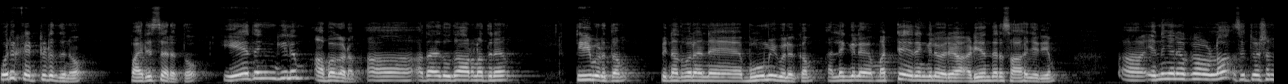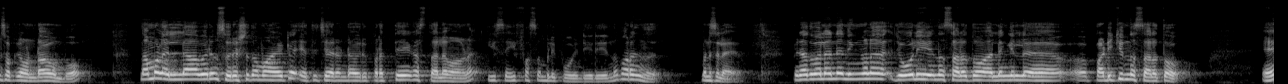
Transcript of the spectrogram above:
ഒരു കെട്ടിടത്തിനോ പരിസരത്തോ ഏതെങ്കിലും അപകടം അതായത് ഉദാഹരണത്തിന് തീപിടുത്തം പിന്നെ അതുപോലെ തന്നെ ഭൂമി കുലുക്കം അല്ലെങ്കിൽ മറ്റേതെങ്കിലും ഒരു അടിയന്തര സാഹചര്യം എന്നിങ്ങനെയൊക്കെയുള്ള സിറ്റുവേഷൻസ് ഒക്കെ ഉണ്ടാകുമ്പോൾ നമ്മളെല്ലാവരും സുരക്ഷിതമായിട്ട് എത്തിച്ചേരേണ്ട ഒരു പ്രത്യേക സ്ഥലമാണ് ഈ സേഫ് അസംബ്ലി പോയിന്റ് ഏരിയ എന്ന് പറയുന്നത്. മനസ്സിലായോ? പിന്നെ അതുപോലെ തന്നെ നിങ്ങൾ ജോലി ചെയ്യുന്ന സ്ഥലത്തോ അല്ലെങ്കിൽ പഠിക്കുന്ന സ്ഥലത്തോ ഏ,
